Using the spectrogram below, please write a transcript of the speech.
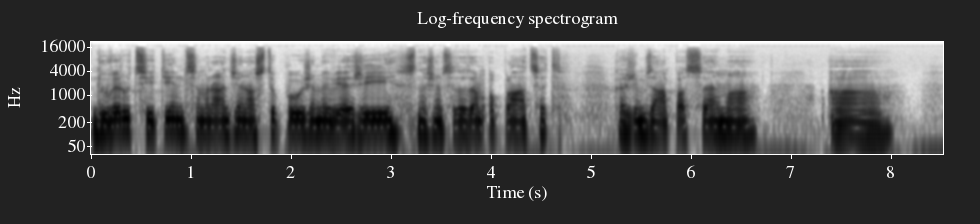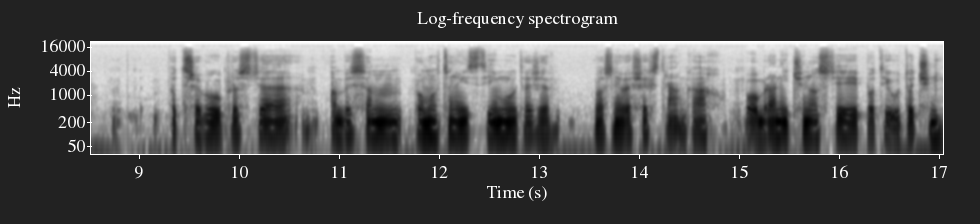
Důvěru cítím, jsem rád, že nastupu, že mi věří, snažím se to tam oplácet každým zápasem a, a potřebuju prostě, aby jsem pomohl co nejvíc týmu, takže vlastně ve všech stránkách po obrané činnosti, po té útoční.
